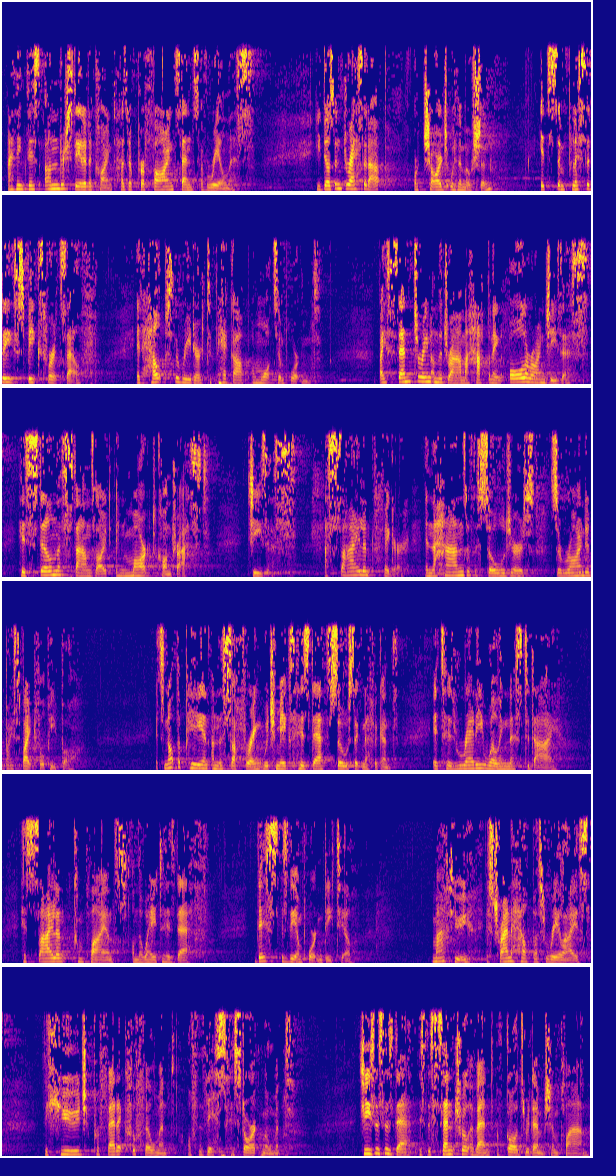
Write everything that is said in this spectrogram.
I think this understated account has a profound sense of realness. He doesn't dress it up or charge it with emotion. Its simplicity speaks for itself. It helps the reader to pick up on what's important. By centering on the drama happening all around Jesus, his stillness stands out in marked contrast. Jesus, a silent figure in the hands of the soldiers, surrounded by spiteful people. It's not the pain and the suffering which makes his death so significant. It's his ready willingness to die, his silent compliance on the way to his death. This is the important detail. Matthew is trying to help us realize the huge prophetic fulfillment of this historic moment. Jesus' death is the central event of God's redemption plan.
